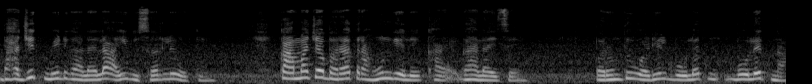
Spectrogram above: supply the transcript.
भाजीत मीठ घालायला आई विसरली होती. कामाच्या भरात राहून गेले खा घालायचे. परंतु वडील बोलत बोलेत ना.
